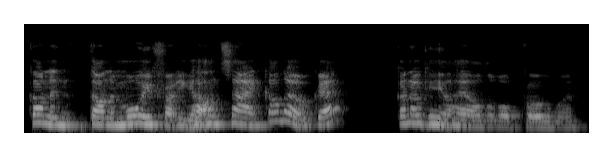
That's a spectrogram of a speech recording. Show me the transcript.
Kan een, kan een mooie variant zijn, kan ook, hè? Kan ook heel helder opkomen.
